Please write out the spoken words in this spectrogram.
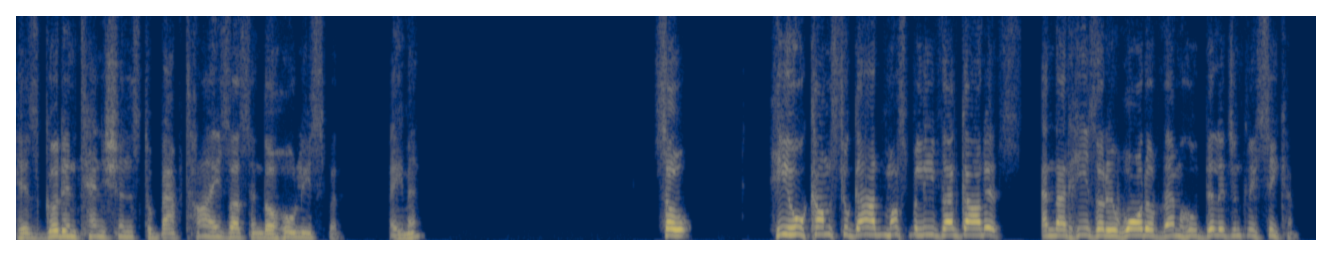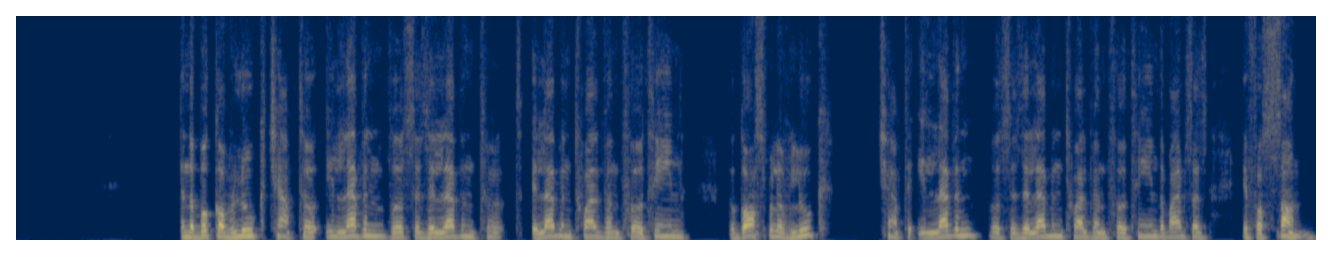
his good intentions to baptize us in the Holy Spirit. Amen. So he who comes to God must believe that God is and that he is a reward of them who diligently seek him. In the book of Luke, chapter 11, verses 11 to 11, 12, and 13, the Gospel of Luke, chapter 11, verses 11, 12, and 13, the Bible says, If a son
